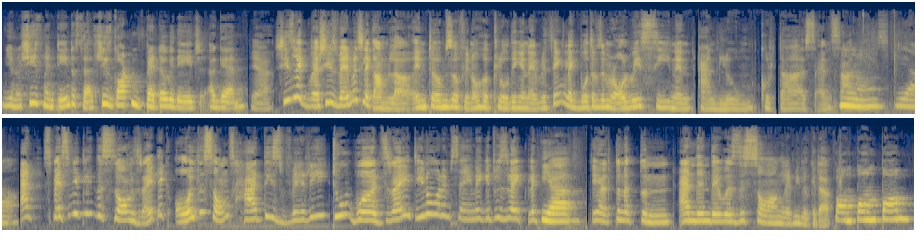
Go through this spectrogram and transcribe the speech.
you know, she's maintained herself. She's gotten better with age again. Yeah, she's like she's very much like Amla in terms of you know her clothing and everything. Like both of them are always seen in handloom, kurtas, and saris. Hmm, yeah. And specifically the songs, right? Like all the songs had these very two words, right? You know what I'm saying? Like it was like like Yeah. yeah, tunak tun, and then there was this song. Let me look it up. Pom pom pom.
